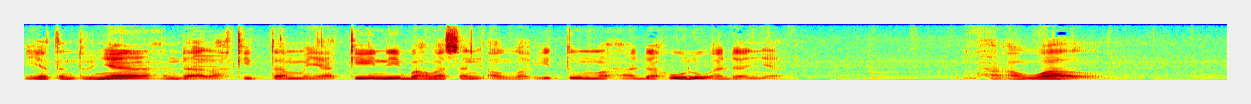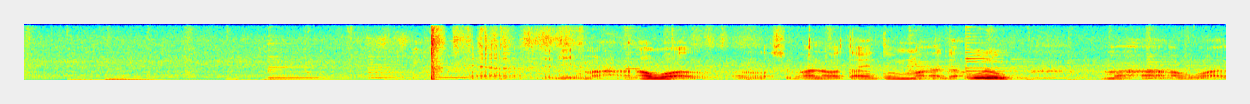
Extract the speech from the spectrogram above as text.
Ya tentunya hendaklah kita meyakini bahwasanya Allah itu maha dahulu adanya. Maha awal. Subhanahu wa taala itu maha dahulu, maha awal.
